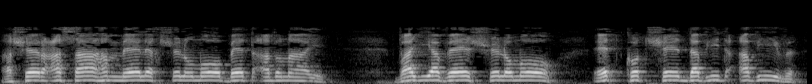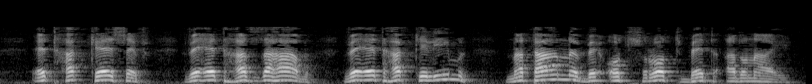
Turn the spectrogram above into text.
אשר עשה המלך שלמה בית אדוני, ויבא שלמה את קודשי דוד אביו, את הכסף ואת הזהב ואת הכלים, נתן באוצרות בית אדוני.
